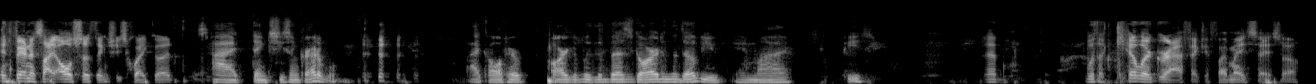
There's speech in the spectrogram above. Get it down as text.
In fairness, I also think she's quite good. I think she's incredible. I called her arguably the best guard in the W in my piece. And with a killer graphic, if I may say so.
